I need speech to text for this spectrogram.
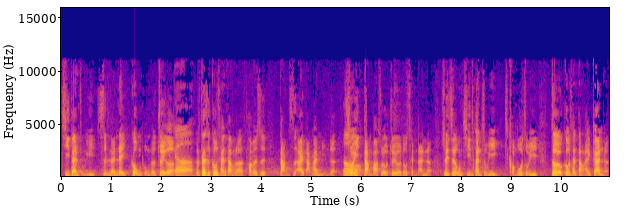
极端主义是人类共同的罪恶。嗯但是共产党呢，他们是党是爱党爱民的，嗯所以党把所有罪恶都承担了，所以这种极端主义、恐怖主义都由共产党来干了。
